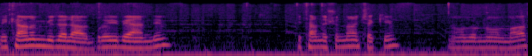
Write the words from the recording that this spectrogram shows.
Mekanım güzel abi. Burayı beğendim. Bir tane de şundan çakayım. Ne olur ne olmaz.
